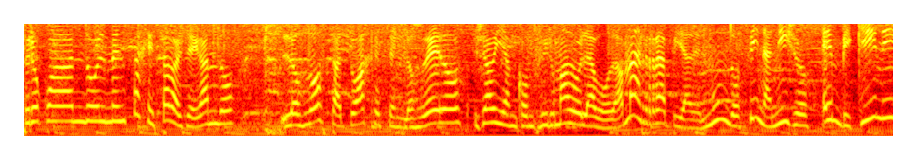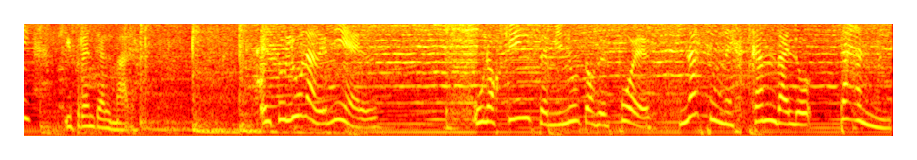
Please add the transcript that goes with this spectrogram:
Pero cuando el mensaje estaba llegando, los dos tatuajes en los dedos ya habían confirmado la boda más rápida del mundo sin anillos, en bikini y frente al mar. En su luna de miel, unos 15 minutos después, nace un escándalo tan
